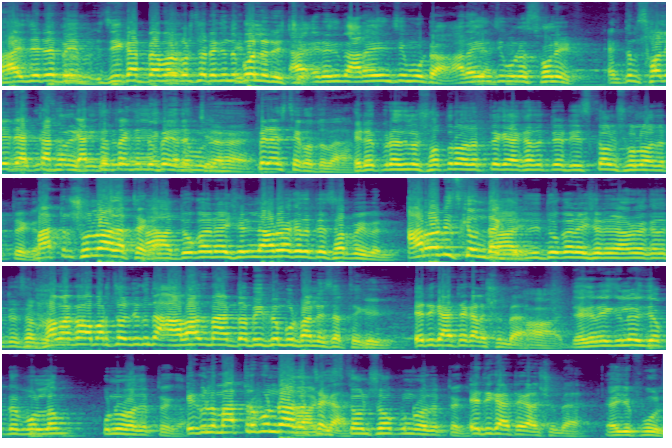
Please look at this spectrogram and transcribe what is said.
ভাই যেটা যে কাঠ ব্যবহার করছে কিন্তু বলে দিচ্ছে। এটা কিন্তু আড়াই ইঞ্চি মোটা আড়াই ইঞ্চি মোটা সলিড একদম সলিড এক কাঠ এক কথা কিন্তু পেয়ে যাচ্ছে হ্যাঁ। প্রাইসটা কত ভাই? এটা প্রাইস হলো সতেরো হাজার টাকা এক হাজার টাকা ডিসকাউন্ট ষোলো হাজার টাকা। মাত্র ষোলো হাজার টাকা? হ্যাঁ দোকানে এসে নিলে আরও এক হাজার টাকা ছাড় পাবেন আরও ডিসকাউন্ট থাকবে? হ্যাঁ যদি দোকানে এসে নিলে আরও এক হাজার টাকা ছাড় পাবেন আবার চলছে কিন্তু আলাজ মায়ের দা বিক্রমপুর ফার্নিচার থেকে। এটা কি কালেকশন ভাই। হ্যাঁ দেখেন এগুলো যে আপনি বললাম পনেরো হাজার টাকা। এগুলো মাত্র পনেরো হাজার টাকা। ডিসকাউন্ট সহ পনেরো হাজার টাকা। এদিকে একটা কালেকশন ভাই এই যে ফুল।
